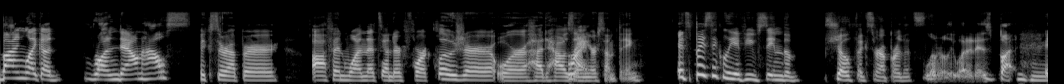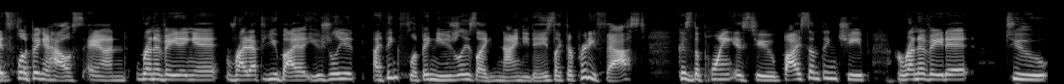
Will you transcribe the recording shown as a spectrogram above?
buying like a rundown house. Fixer upper. Often one that's under foreclosure or HUD housing Right. or something. It's basically if you've seen the show Fixer Upper, that's literally what it is. But Mhm. it's flipping a house and renovating it right after you buy it. Usually, I think flipping usually is like 90 days. Like they're pretty fast because the point is to buy something cheap, renovate it to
